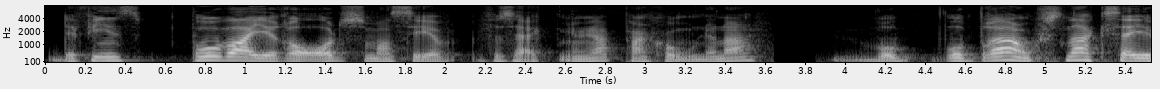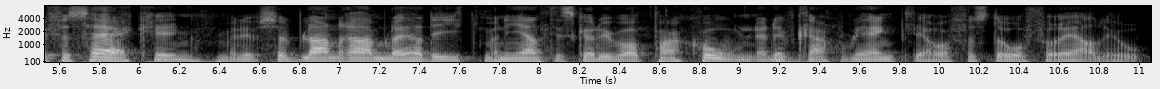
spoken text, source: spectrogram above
Det finns på varje rad som man ser försäkringar, pensionerna. Vår, vår branschsnack säger försäkring, men det, så ibland ramlar jag dit, men egentligen ska det ju vara pensioner, det kanske blir enklare att förstå för er allihop.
